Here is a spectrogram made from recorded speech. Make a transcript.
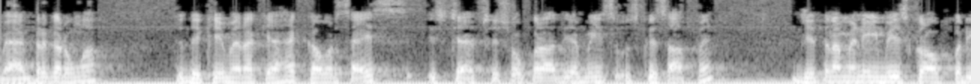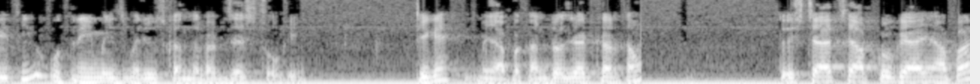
मैं एंटर करूँगा। तो देखिए मेरा क्या है? कवर साइज़ इस टाइप से शो करा दिया। मीन्स उसके साथ में जितना मैंने इमेज क्रॉप करी थी, उतनी इमेज मेरी उसके अंदर एडजस्ट होगी। ठीक है? मैं यहाँ पर कंट्रोल जेड करता हूँ। तो इस टाइप से आपको क्या है? यहाँ पर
